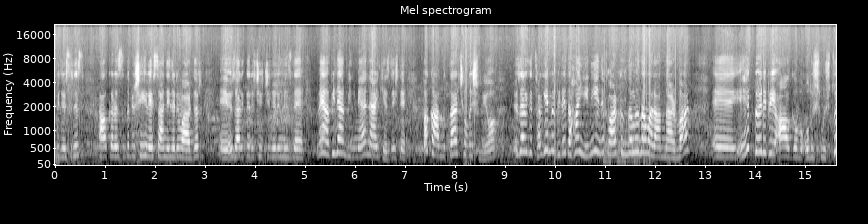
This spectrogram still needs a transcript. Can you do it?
Siz de bilirsiniz halk arasında bir şehir efsaneleri vardır. Ee, özellikle de çiftçilerimizle veya bilen bilmeyen herkeste işte bakanlıklar çalışmıyor. Özellikle TAGEM'i bile daha yeni yeni farkındalığına varanlar var. Ee, hep böyle bir algı oluşmuştu.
